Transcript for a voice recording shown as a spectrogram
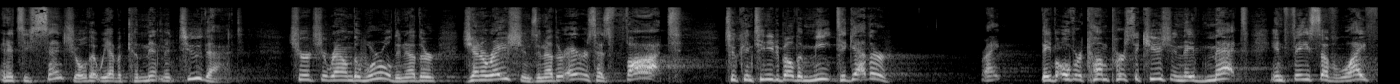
And it's essential that we have a commitment to that. Church around the world in other generations and other eras has fought to continue to be able to meet together, right? They've overcome persecution. They've met in face of life,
